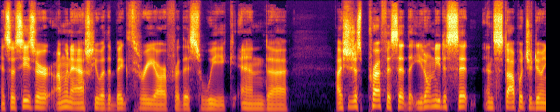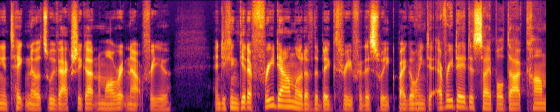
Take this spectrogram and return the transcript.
And so, Caesar, I'm going to ask you what the big three are for this week, and uh, I should just preface it that you don't need to sit and stop what you're doing and take notes. We've actually gotten them all written out for you. And you can get a free download of the big three for this week by going to everydaydisciple.com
